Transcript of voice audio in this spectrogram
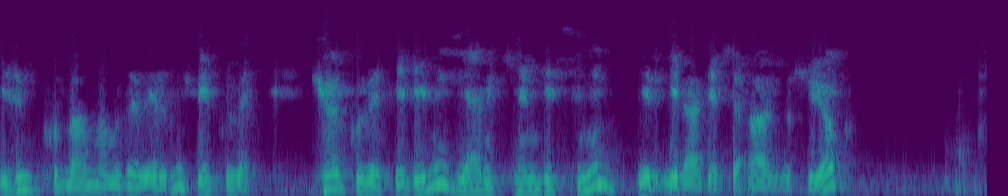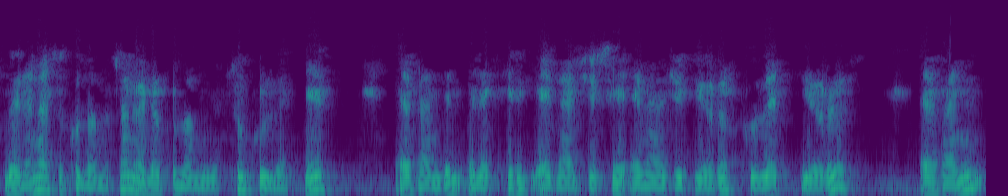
bizim kullanmamıza verilmiş bir kuvvet. Kör kuvvet dediğimiz yani kendisinin bir iradesi, arzusu yok. Böyle nasıl kullanırsan öyle kullanılıyor. Su kuvveti, efendim elektrik enerjisi, enerji diyoruz, kuvvet diyoruz. Efendim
